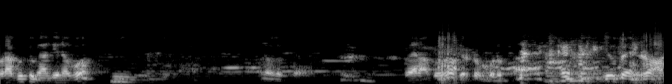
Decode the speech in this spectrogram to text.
Orang kudu nganti nopo. Nopo. Saya aku roh Yo ben roh.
